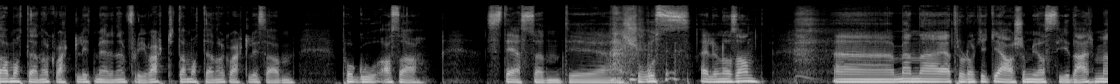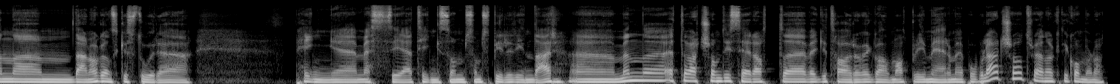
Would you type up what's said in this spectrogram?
Da måtte jeg nok vært litt mer enn en flyvert. Da måtte jeg nok vært liksom på god Altså stesønnen til eh, Kjos, eller noe sånt. Eh, men eh, jeg tror nok ikke jeg har så mye å si der. Men eh, det er nok ganske store pengemessige ting som, som spiller inn der. Eh, men etter hvert som de ser at vegetar- og veganmat blir mer og mer populært, så tror jeg nok de kommer nok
